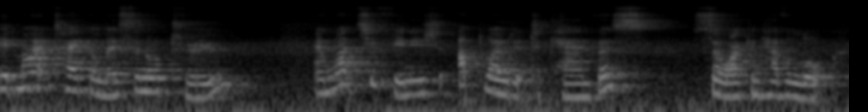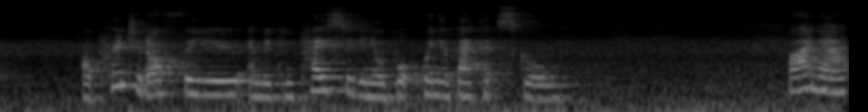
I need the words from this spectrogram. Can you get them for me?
It might take a lesson or two, and once you've finished, upload it to Canvas so I can have a look. I'll print it off for you and we can paste it in your book when you're back at school. Bye now.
